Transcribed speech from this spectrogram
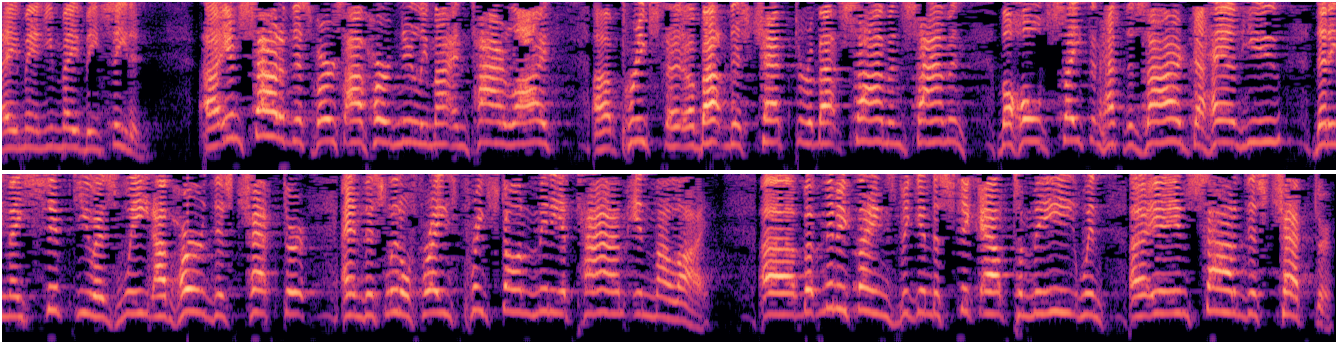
Amen. You may be seated. Uh, inside of this verse, I've heard nearly my entire life uh, preached uh, about this chapter about Simon, Simon. Behold, Satan hath desired to have you that he may sift you as wheat. I've heard this chapter and this little phrase preached on many a time in my life. Uh, but many things begin to stick out to me when uh, inside of this chapter.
